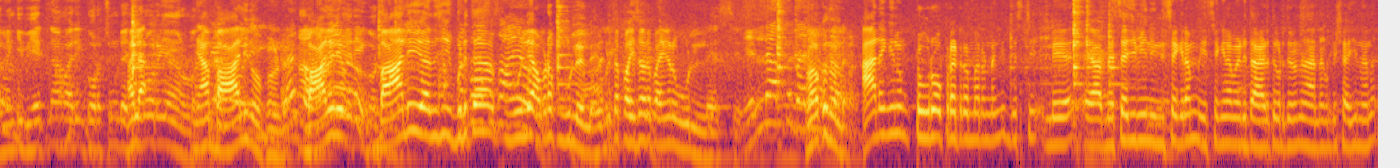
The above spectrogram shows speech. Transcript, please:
അല്ലെങ്കിൽ വിയറ്റ്നാം കുറച്ചും ഞാൻ ബാലി നോക്കുന്നുണ്ട്. ബാലി ബാലി എന്ന് വെച്ചാൽ ഇവിടുത്തെ മൂല്യം അവിടെ കൂടുതലല്ലേ? ഇവിടുത്തെ പൈസ അവിടെ ഭയങ്കര കൂടുതലല്ലേ? നോക്കുന്നുണ്ട്. ആരെങ്കിലും ടൂർ ഓപ്പറേറ്റർമാരുണ്ടെങ്കിൽ just message me Instagram Instagram വേണ്ടി താഴത്ത് കൊടുത്തിട്ടുണ്ട്. നാരായണക്കുട്ടി ഷാജി എന്നാണ്.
